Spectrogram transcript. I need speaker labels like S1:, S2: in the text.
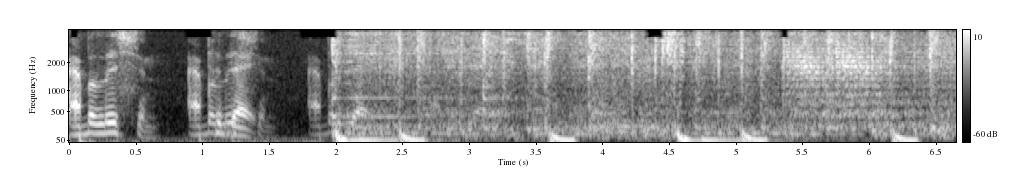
S1: Abolition. Abolition. Abolition.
